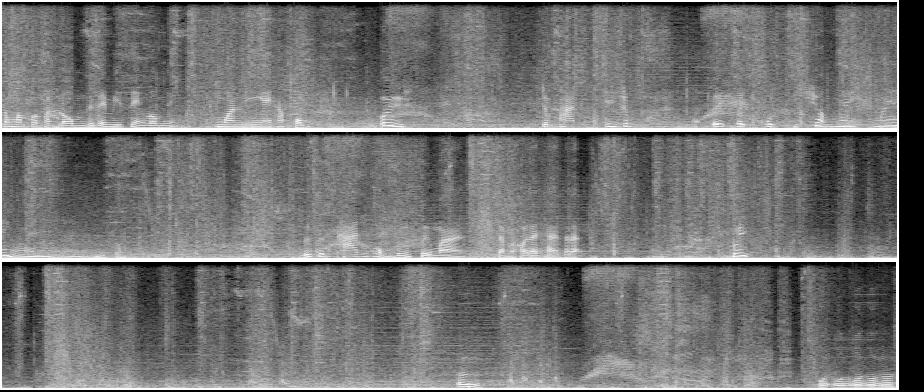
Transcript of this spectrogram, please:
ต้องมาเปิดพัดลมถึงได้มีเสียงลมอย่างทุกวันนี้ไงครับ ผมอุ้ยจะพัดอีจุบเอ้ยเอ้ยอุ้ยชอบไม่ไม่ไม่ไม่รู้สึกท้าที่ผมเพิ่งซื้อมา จะไม่ค่อยได้ใช้ซะแล้วอุ้ยเอออุ้ยอุ้ยอุ้ยอุ้ยอุ๊ย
